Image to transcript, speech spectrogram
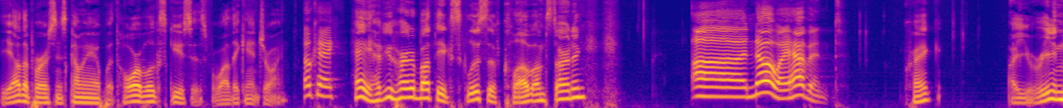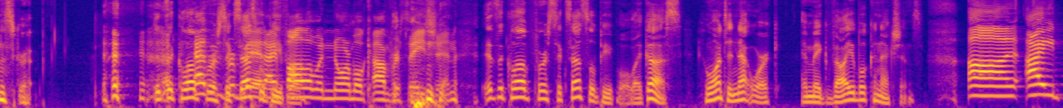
the other person is coming up with horrible excuses for why they can't join. Okay. Hey, have you heard about the exclusive club I'm starting? Uh, no, I haven't. Craig, are you reading the script? It's a club for successful forbid I people. follow a normal conversation. It's a club for successful people like us who want to network and make valuable connections. uh, I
